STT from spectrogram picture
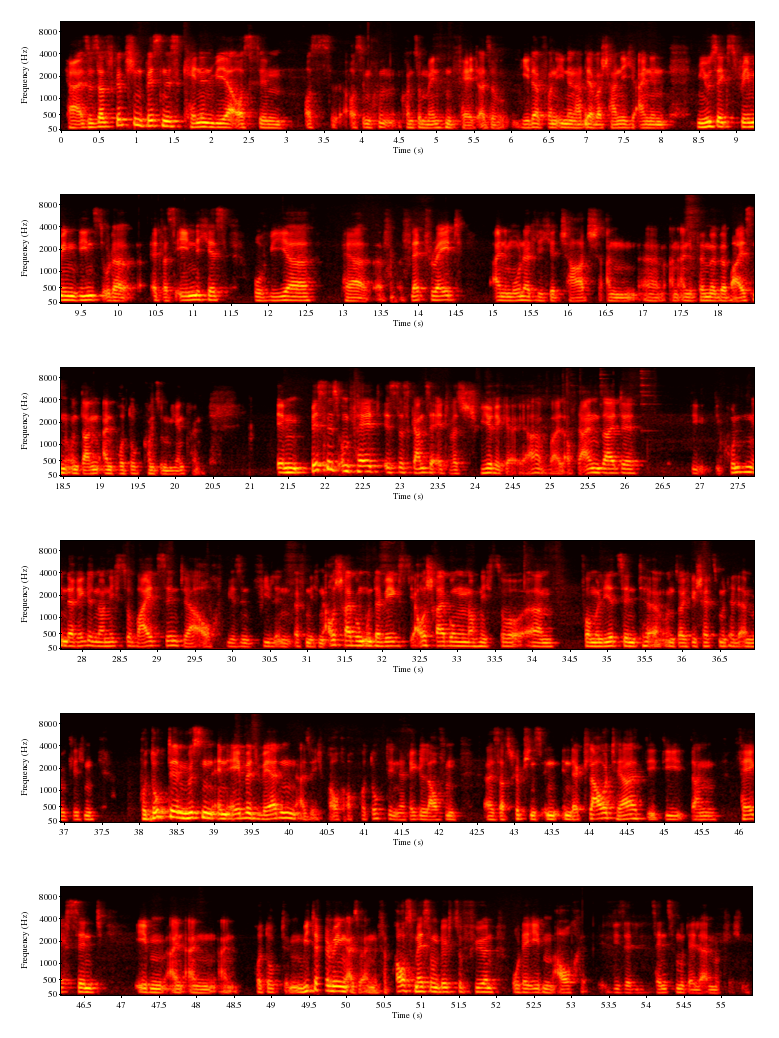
Ja, also Subscription Business kennen wir aus dem, aus, aus dem Konsumentenfeld. Also jeder von Ihnen hat ja wahrscheinlich einen Music Streaming Dienst oder etwas ähnliches, wo wir per Flatrate eine monatliche Charge an, äh, an eine Firma überweisen und dann ein Produkt konsumieren können. Im Business-Umfeld ist das Ganze etwas schwieriger, ja, weil auf der einen Seite die, die Kunden in der Regel noch nicht so weit sind. Ja, auch wir sind viel in öffentlichen Ausschreibungen unterwegs, die Ausschreibungen noch nicht so ähm, formuliert sind äh, und solche Geschäftsmodelle ermöglichen. Produkte müssen enabled werden. Also ich brauche auch Produkte. In der Regel laufen äh, Subscriptions in, in der Cloud, ja, die, die dann fähig sind, eben ein, ein, ein Produkt Metering, also eine Verbrauchsmessung durchzuführen oder eben auch diese Lizenzmodelle ermöglichen.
